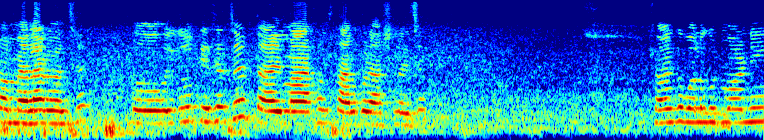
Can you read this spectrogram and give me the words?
সব মেলা রয়েছে। তো ওইগুলো কেচেছে তাই মা এখন স্নান করে আসলো যে। সবাইকে বলো গুড মর্নিং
